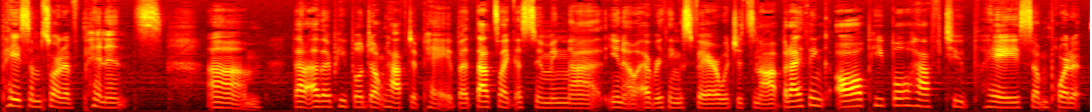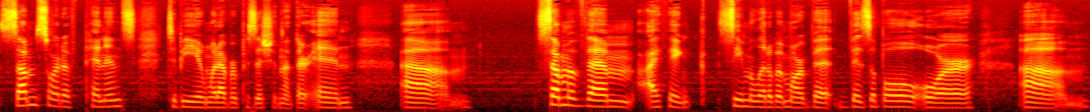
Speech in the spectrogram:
pay some sort of penance um, that other people don't have to pay. But that's like assuming that you know everything's fair, which it's not. But I think all people have to pay some port- some sort of penance to be in whatever position that they're in. Um, some of them, I think, seem a little bit more vi- visible or um,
